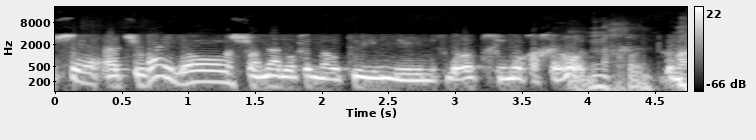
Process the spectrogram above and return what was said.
שהתשובה היא לא שונה באופן מהותי ממסגרות חינוך אחרות. נכון. כלומר,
